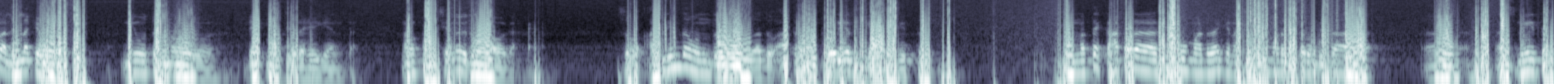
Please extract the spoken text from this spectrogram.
ಶೂಟಿಂಗ್ ಅಲ್ಲೆಲ್ಲ ಕೇಳೋರು ನೀವು ತಮ್ಮ ಡೇಟ್ ಮಾಡ್ತಿದ್ರೆ ಹೇಗೆ ಅಂತ. ನಾವು ಪರಿಚಯನೂ ಇರಲಿಲ್ಲ ಅವಾಗ. ಸೊ ಅಲ್ಲಿಂದ ಒಂದು ಅದು ಆ ಥರ ಫೋರ್ ಇಯರ್ಸ್ ಗ್ಯಾಪ್ ಆಗಿತ್ತು ಮತ್ತೆ ಕಾಟರ ಶುರು ಮಾಡಿದಾಗ ನಾನು ಶುರು ಮಾಡಿದಾಗ ಒಂದು ದಿವಸ ಸ್ನೇಹಿತರು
